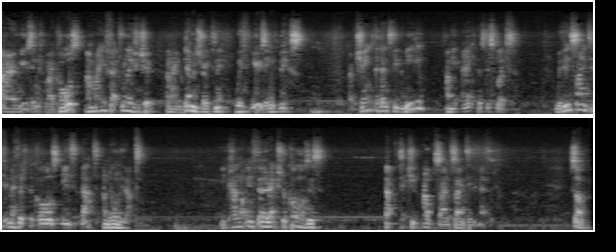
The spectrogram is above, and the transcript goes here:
and I am using my cause and my effect relationship, and I am demonstrating it with using this. I've changed the density of the medium, and the egg has displaced. Within scientific method, the cause is that and only that. You cannot infer extra causes. That takes you outside scientific method. So,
